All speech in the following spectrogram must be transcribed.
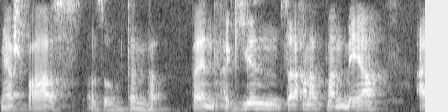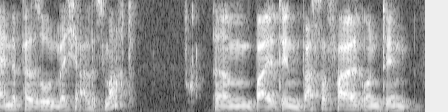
mehr Spaß. Also dann hat bei den agilen Sachen hat man mehr eine Person, welche alles macht. Ähm, bei den Wasserfall und den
